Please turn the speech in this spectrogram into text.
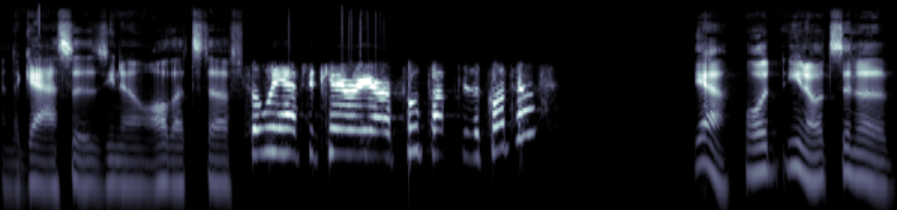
and the gases, you know, all that stuff. So we have to carry our poop up to the clubhouse? Yeah, well, it- you know, it's in a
